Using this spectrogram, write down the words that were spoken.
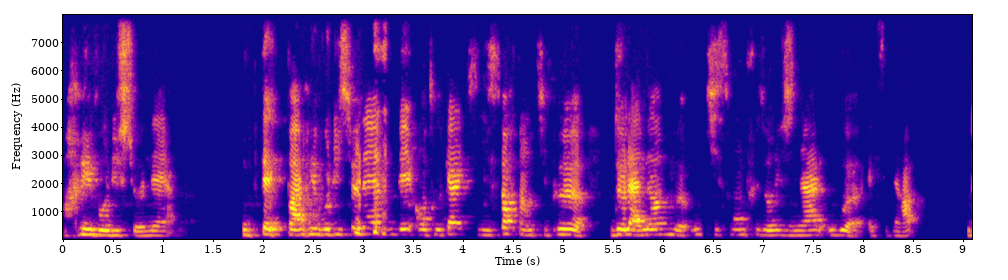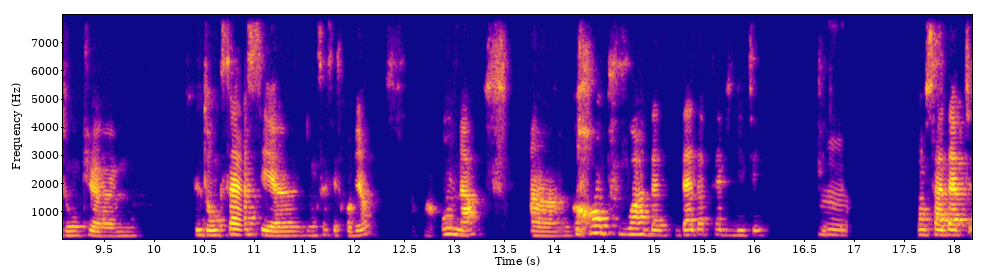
révolutionnaires ou peut-être pas révolutionnaires, mais en tout cas qui sortent un petit peu de la norme ou qui sont plus originales ou etc. Donc donc ça c'est donc ça c'est trop bien. on a un grand pouvoir d'adaptabilité. Mmh. On s'adapte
